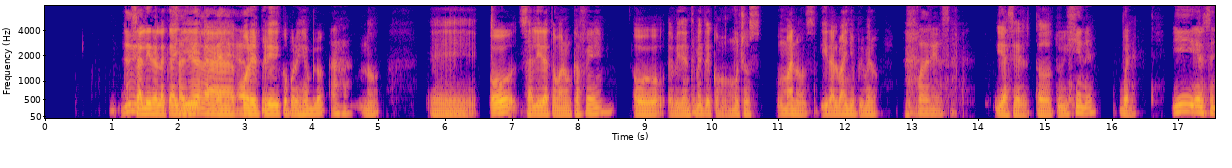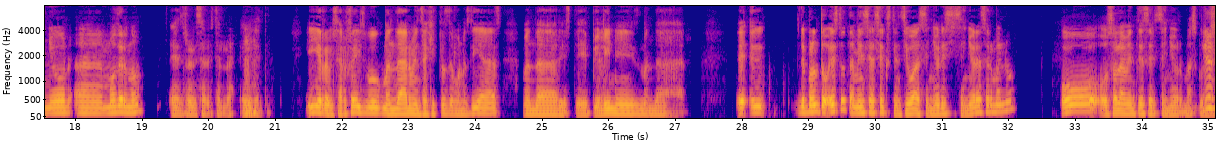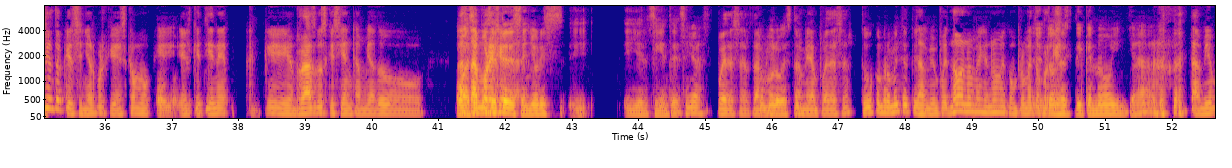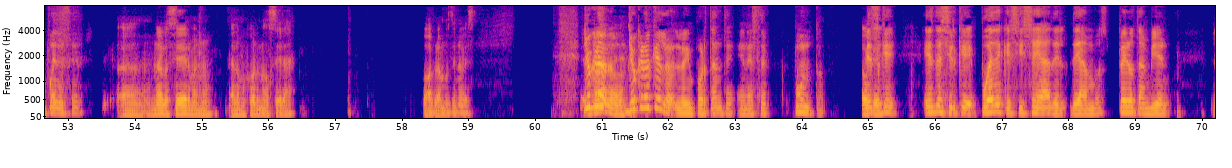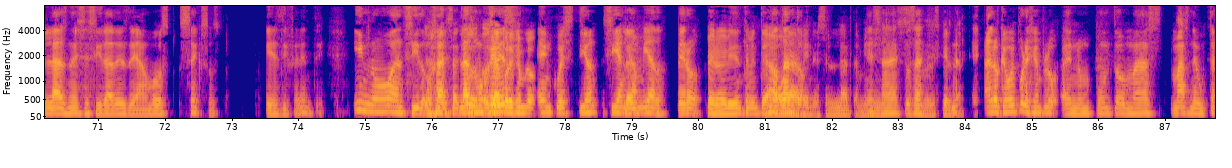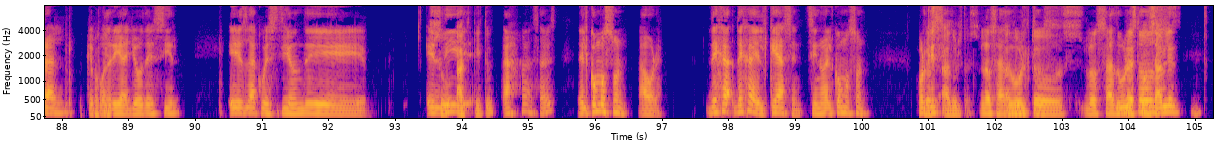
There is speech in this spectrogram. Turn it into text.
Yo salir a la calle a la calle, a- por a- el periódico, por ejemplo, Ajá. ¿no? Eh, o salir a tomar un café, o evidentemente como muchos humanos, ir al baño primero Podría ser. y hacer todo tu higiene. Bueno, y el señor ah, moderno es revisar el celular, Ujú. evidente. Y revisar Facebook, mandar mensajitos de buenos días, mandar este piolines, mandar... eh, eh, de pronto, ¿esto también se hace extensivo a señores y señoras, hermano? ¿O, o solamente es el señor Yo masculino? siento que el señor, porque es como que el que tiene que- rasgos que sí han cambiado. ¿O Hasta hacemos por este de señores y, y el siguiente de señoras? puede ser ¿Cómo también. lo ves tú? También puede ser. Tú comprométete. También pues no, no me, no me comprometo porque Entonces di que no y ya. también puede ser. Ah, no lo sé, hermano. A lo mejor no será. O hablamos de una vez. Yo creo, yo creo que lo, lo importante en este punto es que, es decir, que puede que sí sea de, de ambos, pero también las necesidades de ambos sexos es diferente. Y no han sido, o sea, las exacto. O sea, mujeres por ejemplo, en cuestión sí han la- cambiado, pero pero evidentemente no ahora tanto. ven el celular también. Exacto, o sea, eh, a lo que voy, por ejemplo, en un punto más, más neutral que podría yo decir, es la cuestión de el Su actitud. Ajá, ¿sabes? El cómo son ahora. Deja, deja el qué hacen, sino el cómo son. Porque Los si- adultos. los adultos, Adultos los adultos, responsables,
